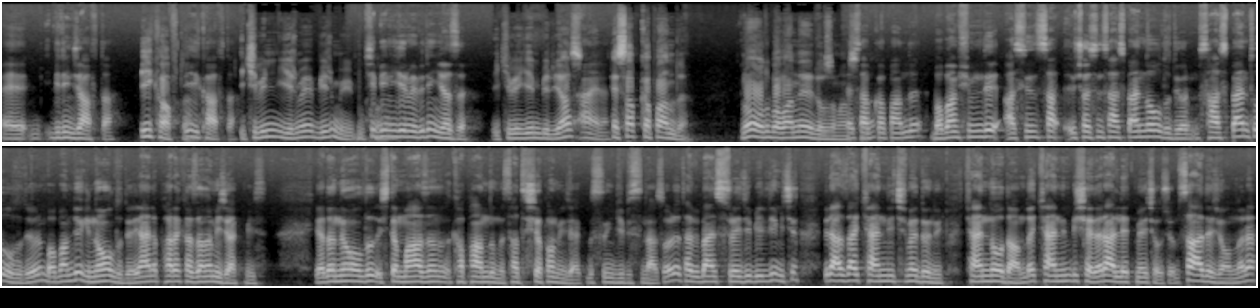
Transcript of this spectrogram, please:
E, birinci hafta. İlk hafta. İlk hafta. 2021 mi bu konu? 2021'in yazı. 2021 yaz. Aynen. Hesap kapandı. Ne oldu? Baban ne dedi o zaman Hesap sana? kapandı. Babam şimdi asin 3 asin suspend oldu diyorum. Suspend oldu diyorum. Babam diyor ki ne oldu diyor. Yani para kazanamayacak mıyız? Ya da ne oldu işte mağazan kapandı mı satış yapamayacak mısın gibisinden sonra. Tabii ben süreci bildiğim için biraz daha kendi içime dönük, kendi odamda kendim bir şeyler halletmeye çalışıyorum. Sadece onlara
